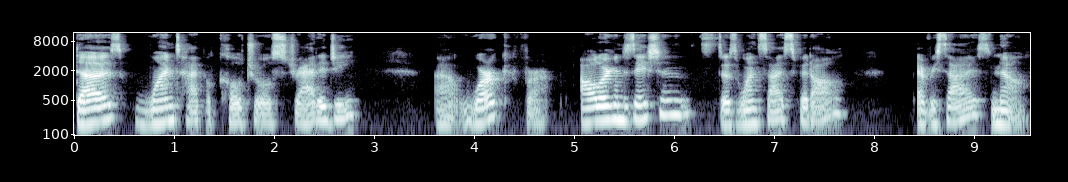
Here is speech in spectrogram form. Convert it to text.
does one type of cultural strategy uh, work for all organizations? Does one size fit all? Every size? No,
